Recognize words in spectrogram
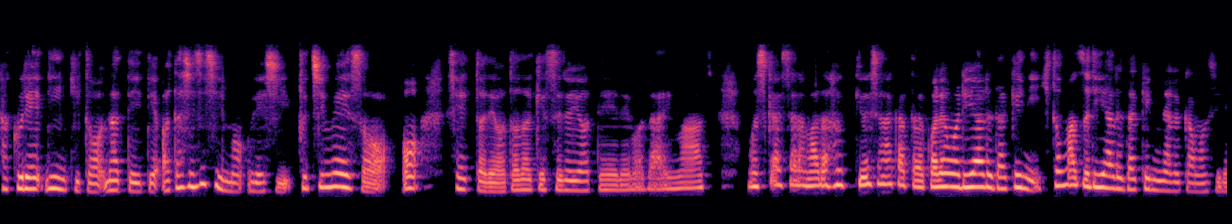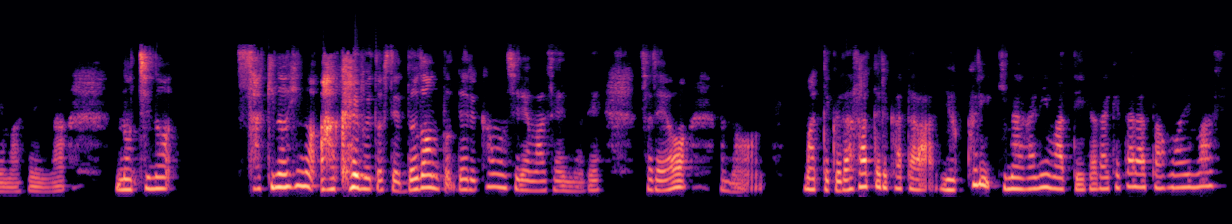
隠れ人気となっていて、私自身も嬉しいプチ瞑想をセットでお届けする予定でございます。もしかしたらまだ復旧しなかったらこれもリアルだけに、ひとまずリアルだけになるかもしれませんが、後の先の日のアーカイブとしてドドンと出るかもしれませんので、それを、あの、待ってくださってる方は、ゆっくり気長に待っていただけたらと思います。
